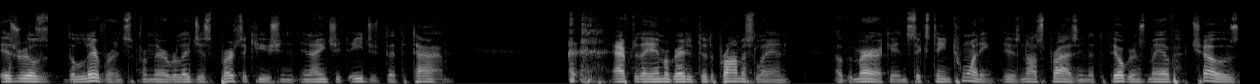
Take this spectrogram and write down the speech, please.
Israel's deliverance from their religious persecution in ancient Egypt at the time. After they immigrated to the Promised Land of America in 1620, it is not surprising that the Pilgrims may have chose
